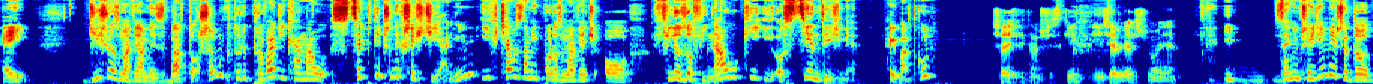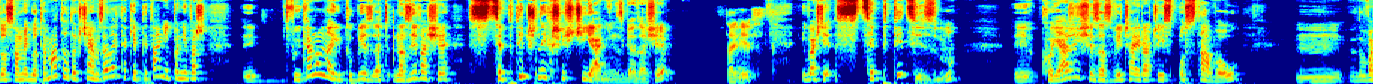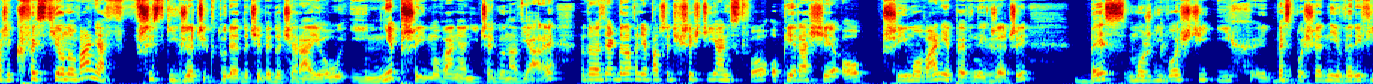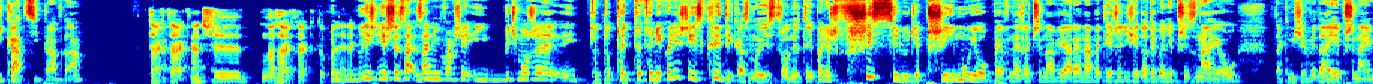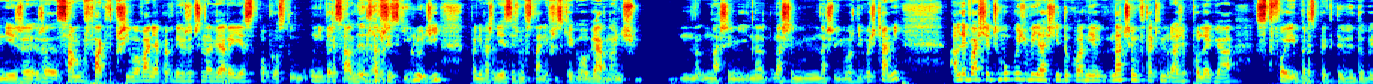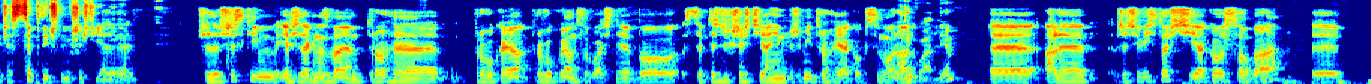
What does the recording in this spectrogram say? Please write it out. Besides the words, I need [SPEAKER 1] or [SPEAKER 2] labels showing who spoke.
[SPEAKER 1] Hej! Dziś rozmawiamy z Bartoszem, który prowadzi kanał Sceptyczny Chrześcijanin i chciał z nami porozmawiać o filozofii nauki i o scjentyzmie. Hej Bartku!
[SPEAKER 2] Cześć, witam wszystkich i Ciebie jeszcze moje.
[SPEAKER 1] I zanim przejdziemy jeszcze do, do samego tematu, to chciałem zadać takie pytanie, ponieważ y, Twój kanał na YouTubie nazywa się Sceptyczny Chrześcijanin, zgadza się?
[SPEAKER 2] Tak jest.
[SPEAKER 1] I właśnie sceptycyzm y, kojarzy się zazwyczaj raczej z postawą no właśnie kwestionowania wszystkich rzeczy, które do ciebie docierają i nie przyjmowania niczego na wiarę. Natomiast jakby na to nie patrzeć, chrześcijaństwo opiera się o przyjmowanie pewnych rzeczy bez możliwości ich y, bezpośredniej weryfikacji, prawda?
[SPEAKER 2] Tak, tak, znaczy, no tak, tak, dokładnie tak. Jest.
[SPEAKER 1] Jeszcze za, zanim właśnie, i być może to, to, to, to niekoniecznie jest krytyka z mojej strony, tutaj, ponieważ wszyscy ludzie przyjmują pewne rzeczy na wiarę, nawet jeżeli się do tego nie przyznają, tak mi się wydaje przynajmniej, że, że sam fakt przyjmowania pewnych rzeczy na wiarę jest po prostu uniwersalny dla wszystkich ludzi, ponieważ nie jesteśmy w stanie wszystkiego ogarnąć naszymi, na, naszymi, naszymi możliwościami, ale właśnie, czy mógłbyś wyjaśnić dokładnie, na czym w takim razie polega z twojej perspektywy to bycie sceptycznym chrześcijaninem?
[SPEAKER 2] Przede wszystkim ja się tak nazwałem trochę prowokująco właśnie, bo sceptyczny chrześcijanin brzmi trochę jak oksymoron.
[SPEAKER 1] Dokładnie.
[SPEAKER 2] E, ale w rzeczywistości jako osoba, e,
